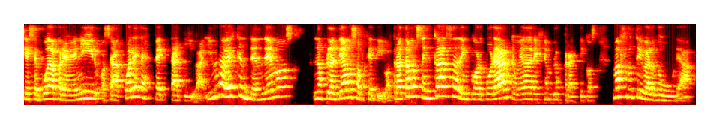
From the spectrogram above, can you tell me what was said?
que se pueda prevenir, o sea, ¿cuál es la expectativa? Y una vez que entendemos nos planteamos objetivos. Tratamos en casa de incorporar, te voy a dar ejemplos prácticos, más fruta y verdura,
